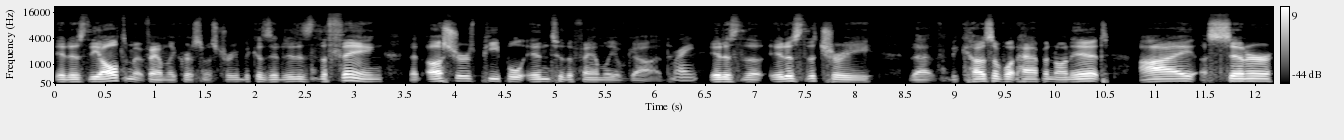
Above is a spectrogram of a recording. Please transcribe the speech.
It is the ultimate family Christmas tree because it is the thing that ushers people into the family of God. Right. It is the it is the tree that because of what happened on it, I, a sinner,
